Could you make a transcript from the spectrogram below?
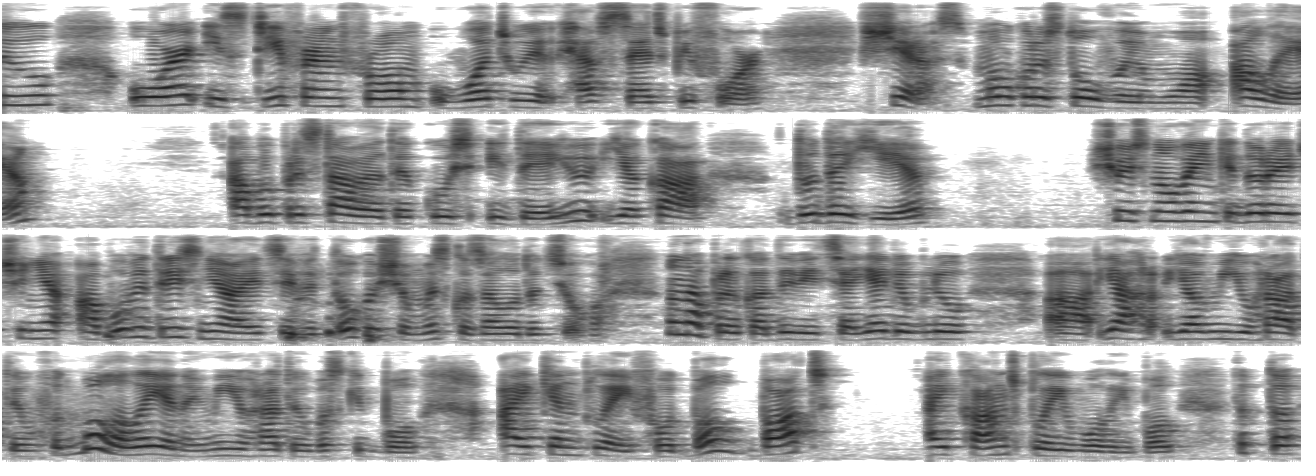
to or is different from what we have said before. Ще раз, ми використовуємо але, аби представити якусь ідею, яка додає щось новеньке до речення або відрізняється від того, що ми сказали до цього. Ну, наприклад, дивіться, я люблю, а, я, я вмію грати у футбол, але я не вмію грати у баскетбол. I can play football, but I can't play volleyball. Тобто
